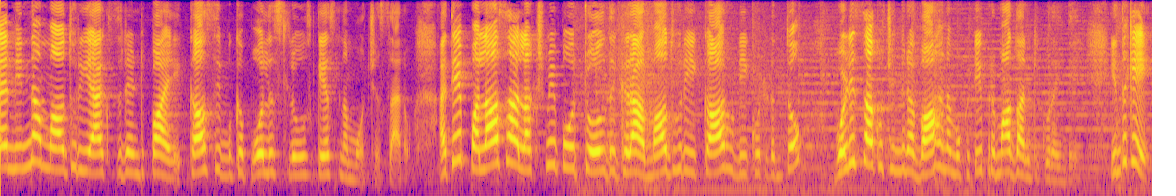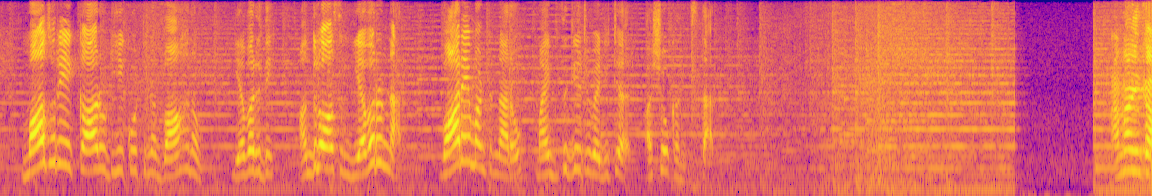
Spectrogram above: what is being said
చూస్తే నిన్న మాధురి యాక్సిడెంట్ పై కాశీబుగ్గ పోలీసులు కేసు నమోదు చేశారు. అయితే పలాస లక్ష్మీపూర్ టోల్ దగ్గర మాధురి కారు ఢీకొట్టడంతో ఒడిశాకు చెందిన వాహనం ఒకటి ప్రమాదానికి గురైంది. ఇందుకే మాధురి కారు ఢీకొట్టిన వాహనం ఎవరిది? అందులో అసలు ఎవరున్నారు? వారేమంటున్నారో మా ఎగ్జిక్యూటివ్ ఎడిటర్ అశోక్ అందిస్తారు. అన్న ఇంకా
